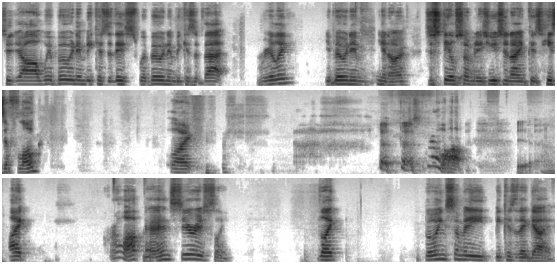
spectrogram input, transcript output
To, oh, we're booing him because of this. We're booing him because of that. Really? You're booing him, you know, to steal somebody's username because he's a flog? Like, just grow up. Yeah. Oh. Like, grow up, man. Seriously. Like, booing somebody because they're gay.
